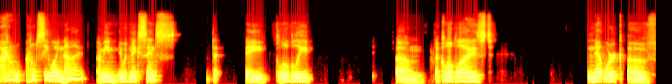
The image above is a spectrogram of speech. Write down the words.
I don't I don't see why not. I mean, it would make sense that a globally um a globalized network of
